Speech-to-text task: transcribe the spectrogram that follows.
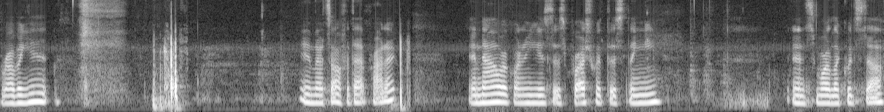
rubbing it. And that's all for that product. And now we're going to use this brush with this thingy and some more liquid stuff.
